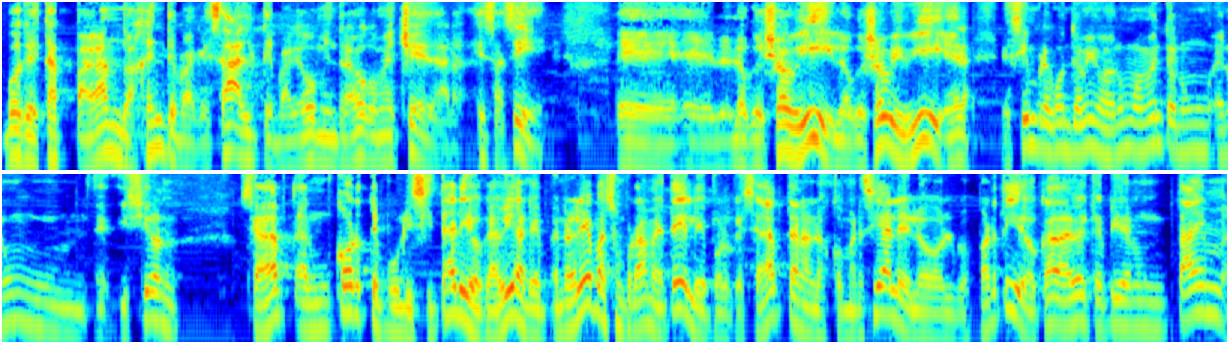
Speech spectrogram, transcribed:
vos te estás pagando a gente para que salte, para que vos mientras vos comés cheddar, es así. Eh, eh, lo que yo vi, lo que yo viví, era, eh, siempre cuento mismo, en un momento en un, en un eh, hicieron, se adaptan un corte publicitario que había, que en realidad parece un programa de tele, porque se adaptan a los comerciales, lo- los, partidos, cada vez que piden un time,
